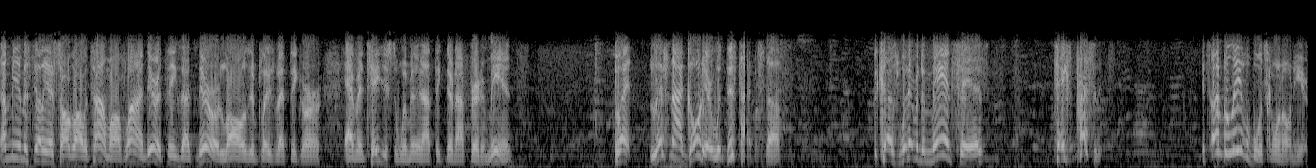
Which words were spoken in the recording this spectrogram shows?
Now, me and Mr. Elias talk all the time offline. There are things that there are laws in place that I think are advantageous to women, and I think they're not fair to men. But let's not go there with this type of stuff because whatever the man says takes precedence. It's unbelievable what's going on here.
